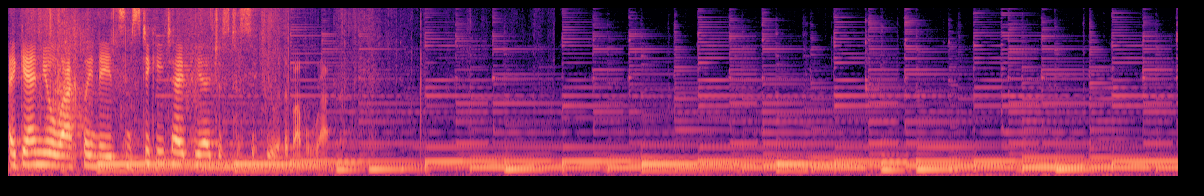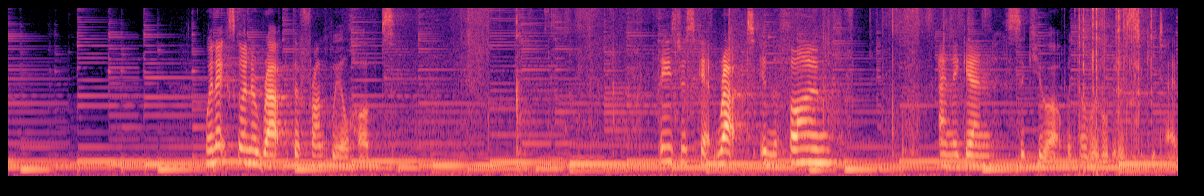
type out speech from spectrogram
Again, you'll likely need some sticky tape here just to secure the bubble wrap. We're next going to wrap the front wheel hubs. These just get wrapped in the foam and again secure with a little bit of sticky tape.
